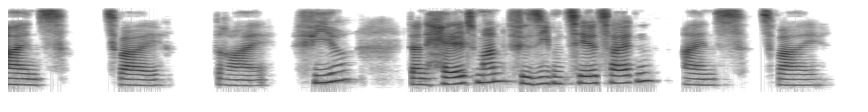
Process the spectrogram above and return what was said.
Eins, zwei, drei, vier. Dann hält man für sieben Zählzeiten. Eins, zwei,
